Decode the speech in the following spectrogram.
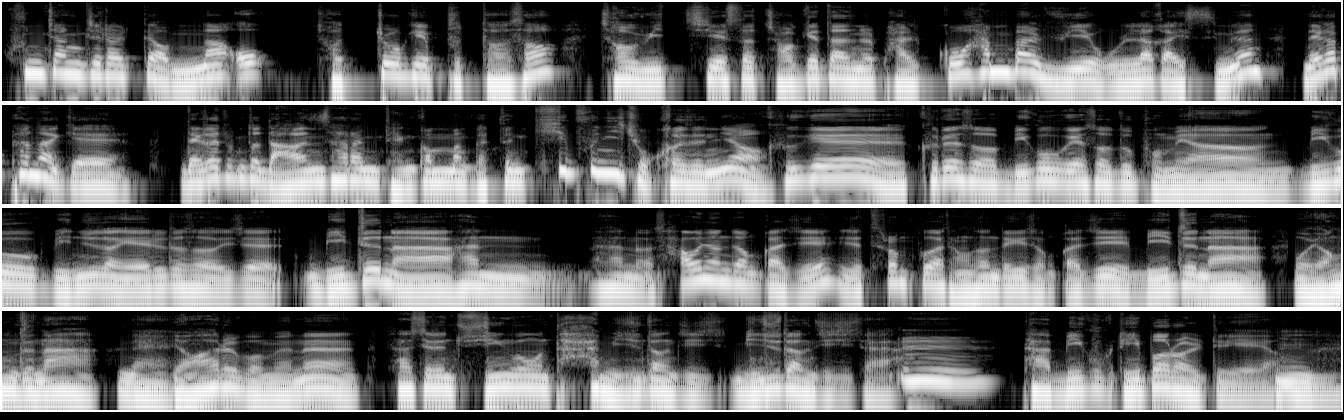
훈장질 할데 없나? 어? 저쪽에 붙어서 저 위치에서 저 계단을 밟고 한 발 위에 올라가 있으면 내가 편하게 내가 좀 더 나은 사람이 된 것만 같은 기분이 좋거든요. 그게 그래서 미국에서도 보면 미국 민주당 예를 들어서 이제 미드나 한, 한 4, 5년 전까지 이제 트럼프가 당선되기 전까지 미드나 뭐 영드나 네. 영화를 보면은 사실은 주인공은 다 민주당 지지, 민주당 지지자야. 음, 다 미국 리버럴들이에요. 음.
